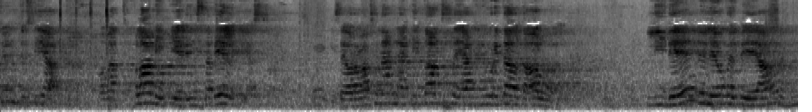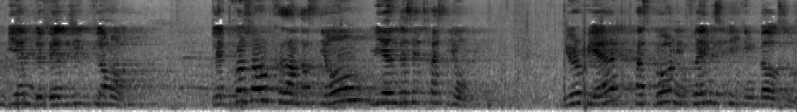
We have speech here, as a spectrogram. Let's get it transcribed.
Syntysijat ovat flamikielisessä Belgiassa. Seuraavaksi nähdäänkin. L'idée de l'Européen vient de Belgique flamande. Les prochaines présentations viennent de cette région. European has born in Flemish-speaking Belgium.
